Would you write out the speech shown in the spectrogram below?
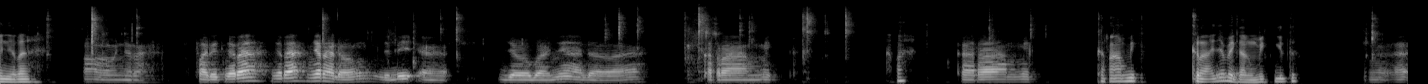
nyerah. Oh, nyerah. Farid nyerah, nyerah, nyerah dong. Jadi eh, jawabannya adalah keramik. Apa? Keramik. Keramik. Keranya megang mic gitu. Eh,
